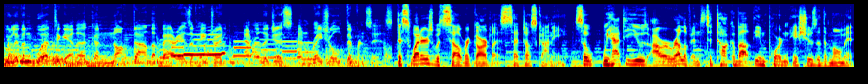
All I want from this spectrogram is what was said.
who live and work together can knock down the barriers of hatred and religious and racial differences. The sweaters would sell regardless, said Toscani, so we had to use our relevance to talk about the important issues of the moment.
